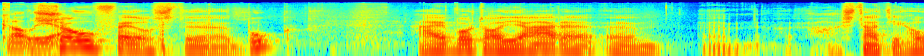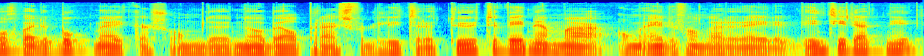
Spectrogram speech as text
al, ja. zoveelste boek. Hij wordt al jaren... ehm, ehm, staat hij hoog bij de boekmakers om de Nobelprijs voor de literatuur te winnen. Maar om een of andere reden wint hij dat niet.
